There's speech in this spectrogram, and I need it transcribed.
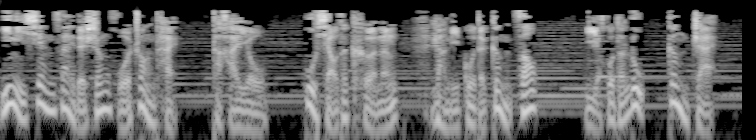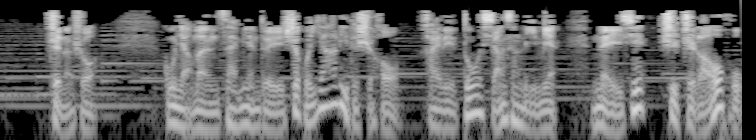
以你现在的生活状态，它还有不小的可能让你过得更糟，以后的路更窄。只能说，姑娘们在面对社会压力的时候，还得多想想里面哪些是纸老虎。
